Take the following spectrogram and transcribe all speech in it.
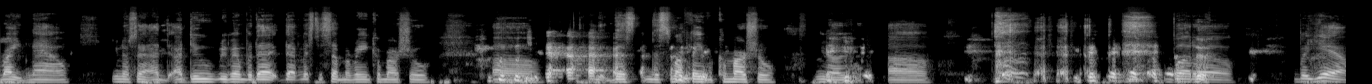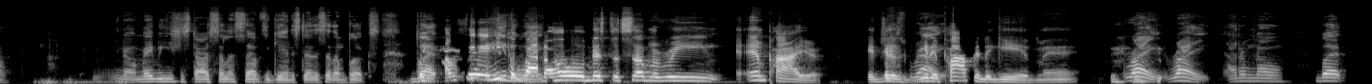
right now. You know, so I, I do remember that that Mr. Submarine commercial. Um, this this is my favorite commercial. You know, uh, but uh, but yeah, you know, maybe he should start selling subs again instead of selling books. But I'm saying he could buy the whole Mr. Submarine empire and just right. get it popping again, man. right, right. I don't know, but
